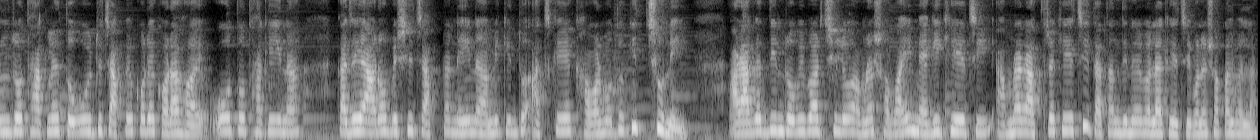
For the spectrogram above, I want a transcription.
ইন্দ্র থাকলে তবু একটু চাপে করে করা হয়। ও তো থাকেই না। কাজে আরও বেশি চাপটা নেই না আমি, কিন্তু আজকে খাওয়ার মতো কিচ্ছু নেই। আর আগের দিন রবিবার ছিল, আমরা সবাই ম্যাগি খেয়েছি। আমরা রাত্রে খেয়েছি, তাতান দিনের বেলা খেয়েছি মানে সকালবেলা।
